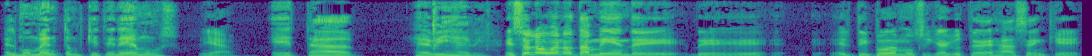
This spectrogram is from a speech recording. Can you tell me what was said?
el momentum que tenemos Yeah. está heavy, heavy. Eso es lo bueno también de, de el tipo de música que ustedes hacen, que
